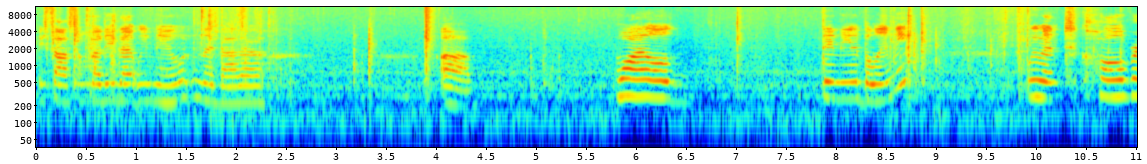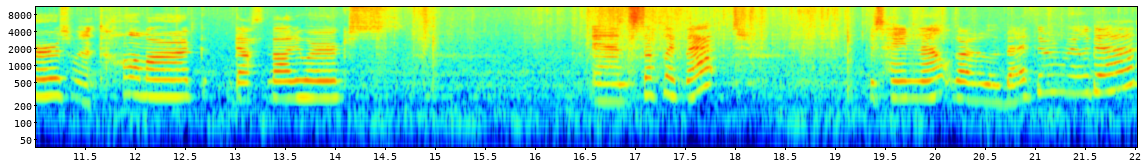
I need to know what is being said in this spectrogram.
we saw somebody that we knew, and they got a uh, wild Dini Bellini. We went to Culver's, we went to Hallmark, Bath Body Works, and stuff like that. Just hanging out, got to the bathroom really bad.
